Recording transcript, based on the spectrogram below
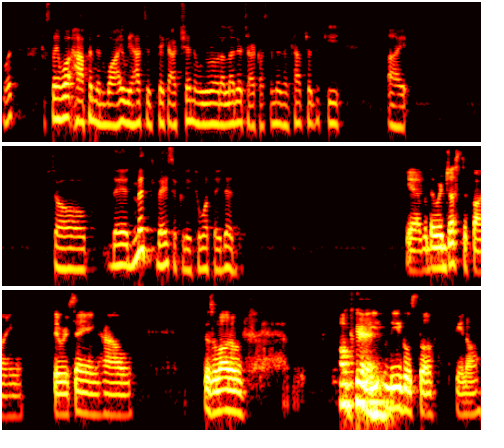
what to explain what happened and why we had to take action, and we wrote a letter to our customers and captured the key. I. So they admit basically to what they did. Yeah, but they were justifying it. They were saying how there's a lot of Okay. le- legal stuff. You know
